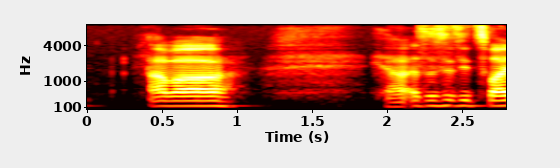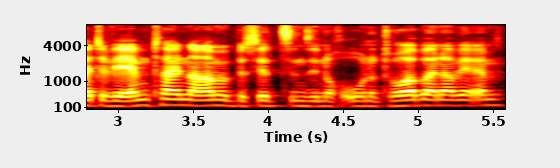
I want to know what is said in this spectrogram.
Aber ja, es ist jetzt die zweite WM-Teilnahme. Bis jetzt sind sie noch ohne Tor bei einer WM.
